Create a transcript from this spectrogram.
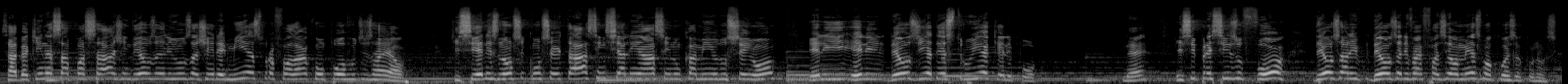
Sabe, aqui nessa passagem, Deus ele usa Jeremias para falar com o povo de Israel. Que se eles não se consertassem, se alinhassem no caminho do Senhor, ele, ele, Deus ia destruir aquele povo. Né? E se preciso for, Deus, Deus ele vai fazer a mesma coisa conosco.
